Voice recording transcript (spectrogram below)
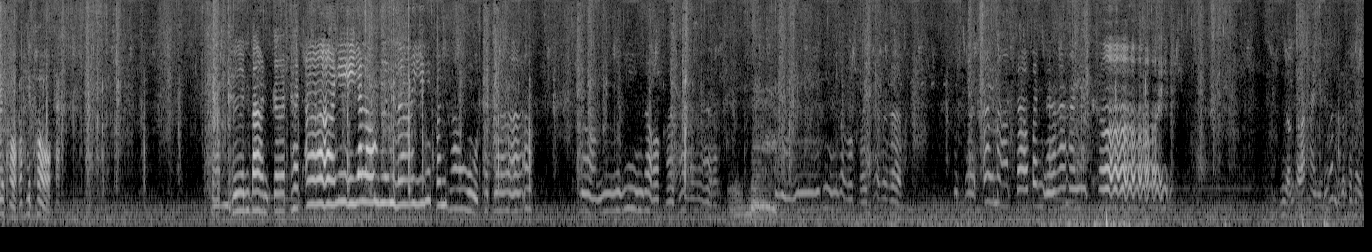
ไม่พอก็ให้พอค่ะกลับคืนบ้านเกิดเถิดอายอย่าลองลืมเลยปันเฮาเถิดนาน้องรอคอยเธอน้องรอคอยเธอเถิดอายมาสาวปัญนายังคอยเหลืองแต่ว่าหายในเรื่องเหลืองกระมูก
